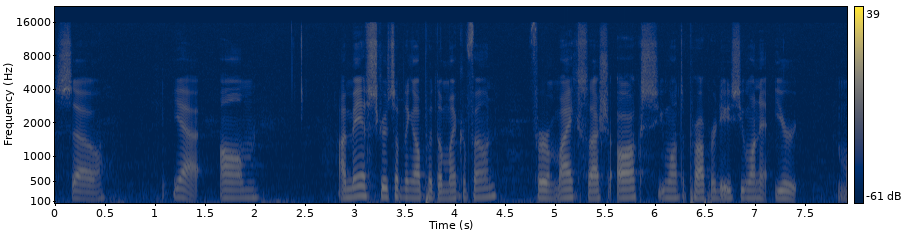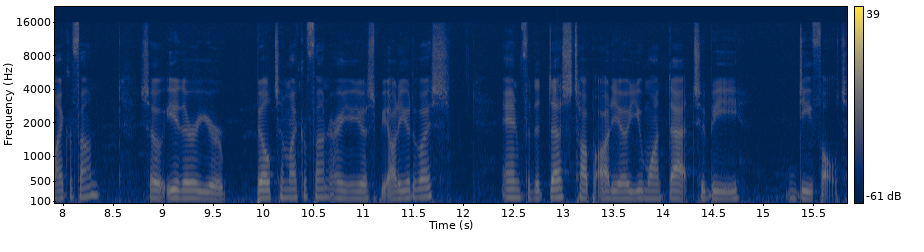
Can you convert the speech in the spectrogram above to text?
So, yeah, um, I may have screwed something up with the microphone. For mic slash aux, you want the properties, you want it, your microphone. So either your built-in microphone or your USB audio device. And for the desktop audio, you want that to be default.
